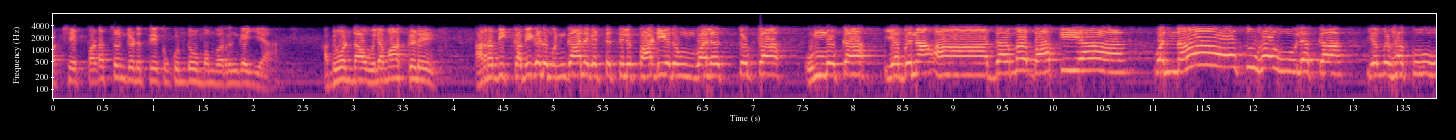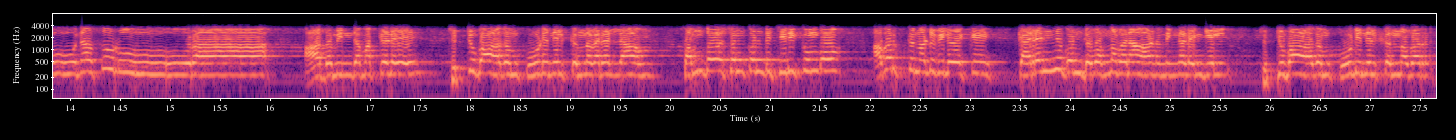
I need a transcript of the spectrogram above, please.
പക്ഷെ പടച്ചോന്റെ അടുത്തേക്ക് കൊണ്ടുപോകുമ്പോൾ വെറും കയ്യ. അതുകൊണ്ടാ ഉലമാക്കൾ അറബി കവികൾ മുൻകാലഘട്ടത്തിൽ പാടിയതും വലത്തുക്ക ഉമ്മുക്ക യബ്ന ആദമ ബാക്കിയ ആദമിന്റെ മക്കളെ ചുറ്റുഭാഗം കൂടി നിൽക്കുന്നവരെല്ലാം സന്തോഷം കൊണ്ട് ചിരിക്കുമ്പോ അവർക്ക് നടുവിലേക്ക് കരഞ്ഞുകൊണ്ട് വന്നവനാണ് നിങ്ങളെങ്കിൽ. ചുറ്റുഭാഗം കൂടി നിൽക്കുന്നവർ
